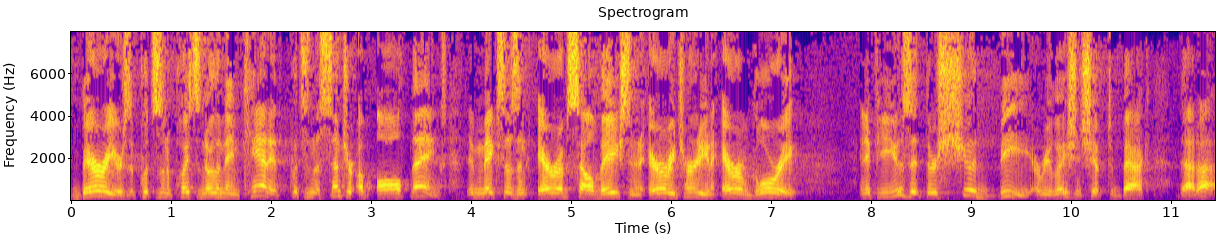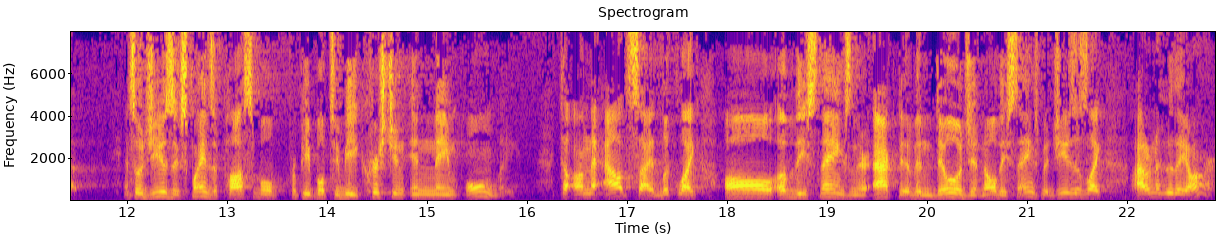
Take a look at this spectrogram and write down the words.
barriers. It puts us in a place that no other name can. It puts us in the center of all things. It makes us an heir of salvation, an heir of eternity, an heir of glory. And if you use it, there should be a relationship to back that up. And so Jesus explains it's possible for people to be Christian in name only. To on the outside look like all of these things and they're active and diligent and all these things, but Jesus is like, I don't know who they are.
